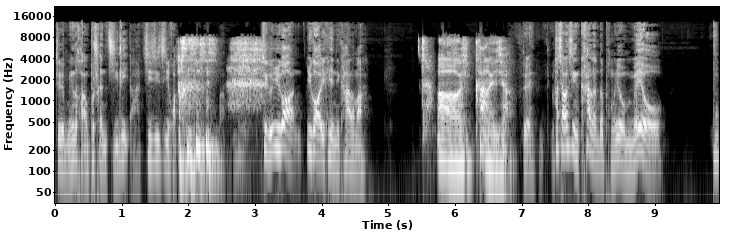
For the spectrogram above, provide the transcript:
这个名字好像不是很吉利啊！，GG 计划 啊，这个预告预告也可以，你看了吗？啊，看了一下。对，相信看了的朋友没有不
